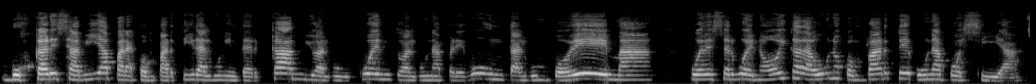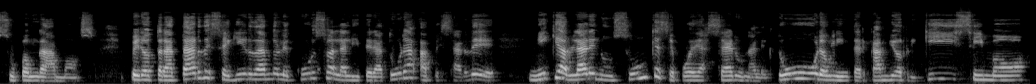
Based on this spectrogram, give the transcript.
buscar esa vía para compartir algún intercambio, algún cuento, alguna pregunta, algún poema. Puede ser, bueno, hoy cada uno comparte una poesía, supongamos, pero tratar de seguir dándole curso a la literatura a pesar de, ni que hablar en un Zoom que se puede hacer una lectura, un intercambio riquísimo,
